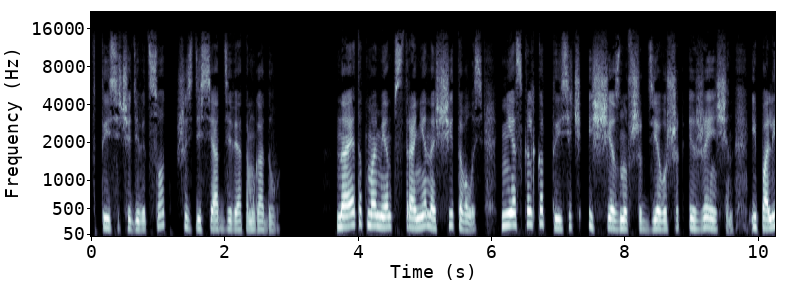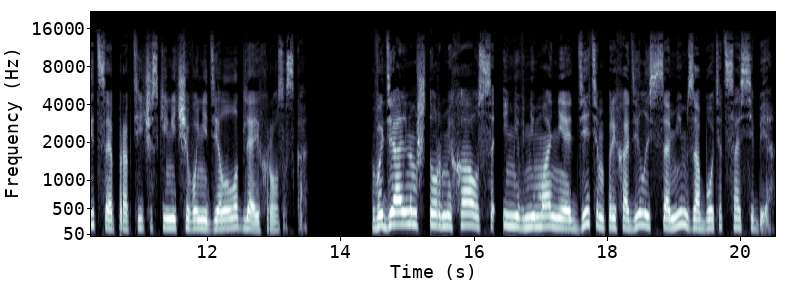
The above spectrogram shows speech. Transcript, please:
в 1969 году. На этот момент в стране насчитывалось несколько тысяч исчезнувших девушек и женщин, и полиция практически ничего не делала для их розыска. В идеальном шторме хаоса и невнимания детям приходилось самим заботиться о себе.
